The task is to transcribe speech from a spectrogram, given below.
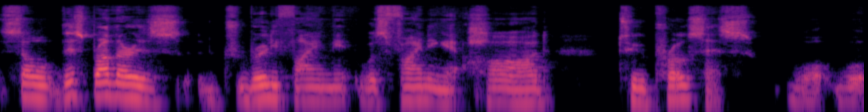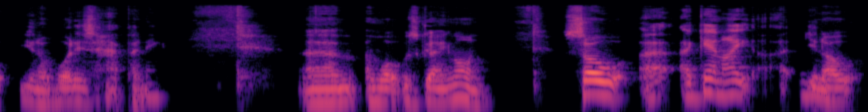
so this brother is really finding was finding it hard to process what what you know what is happening um, and what was going on. So uh, again i you know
